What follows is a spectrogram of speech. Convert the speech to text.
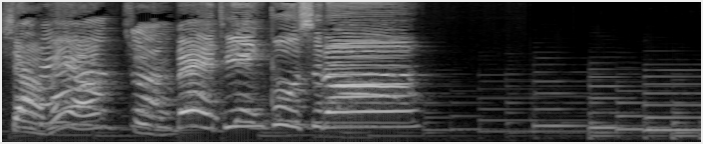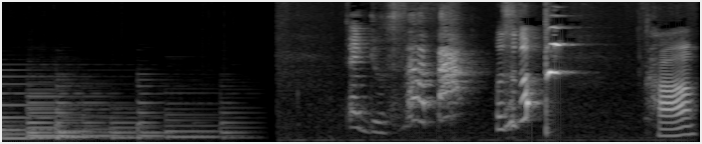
小朋友准备听故事喽。再有爸爸，我是豆。好，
